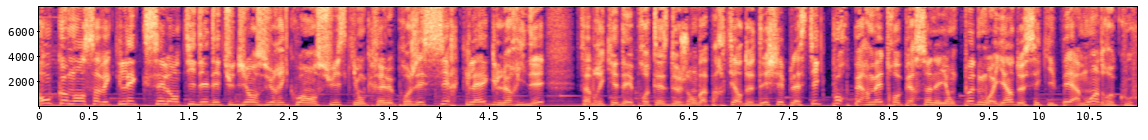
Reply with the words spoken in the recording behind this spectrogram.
on commence avec l'excellente idée d'étudiants zurichois en Suisse qui ont créé le projet Circleg. Leur idée, fabriquer des prothèses de jambes à partir de déchets plastiques pour permettre aux personnes ayant peu de moyens de s'équiper à moindre coût.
